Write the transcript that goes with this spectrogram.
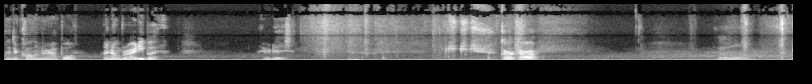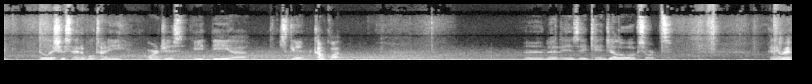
another columnar apple. Unknown variety, but there it is. Caracara. Um, delicious edible tiny oranges. Eat the uh, skin. Kumquat. And that is a Tangelo of sorts. Anyway,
